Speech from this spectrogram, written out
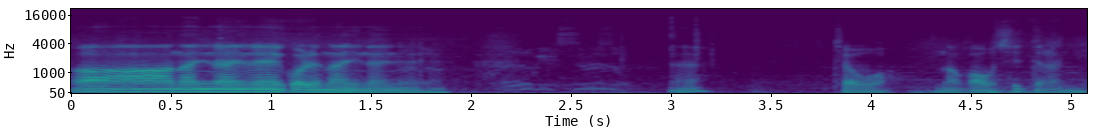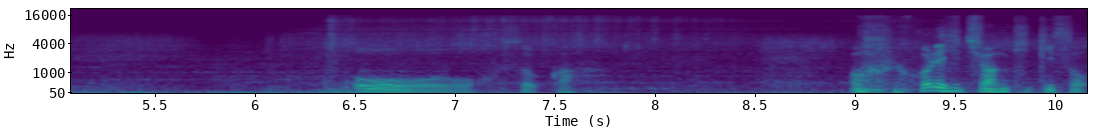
ああ、なになになにこれなになになにえ？ちゃうわ。長押しって何？おお、そうか。これ一番効きそう。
